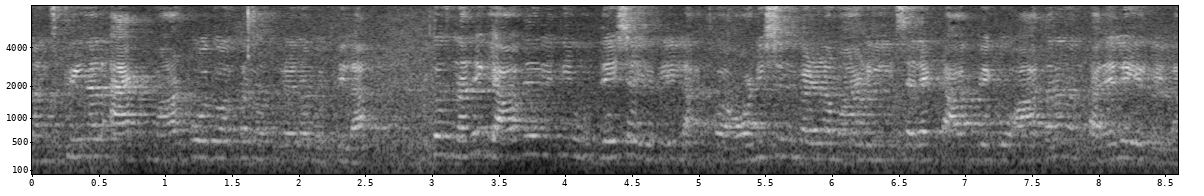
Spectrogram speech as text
ನಾನು ಸ್ಕ್ರೀನಲ್ಲಿ ಆ್ಯಕ್ಟ್ ಮಾಡ್ಬೋದು ಅಂತ ನೋಡಿದ್ರೇನೋ ಗೊತ್ತಿಲ್ಲ. ಬಿಕಾಸ್ ನನಗೆ ಯಾವುದೇ ರೀತಿ ಉದ್ದೇಶ ಇರಲಿಲ್ಲ. ಆಡಿಷನ್ಗಳನ್ನ ಮಾಡಿ ಸೆಲೆಕ್ಟ್ ಆಗಬೇಕು, ಆ ಥರ ನನ್ನ ತಲೆಯಲ್ಲೇ ಇರಲಿಲ್ಲ.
